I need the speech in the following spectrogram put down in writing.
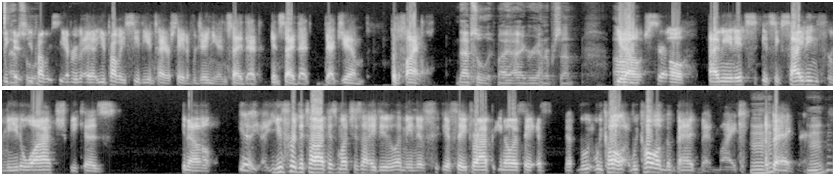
because Absolutely. you probably see everybody. You probably see the entire state of Virginia inside that inside that that gym for the final. Absolutely. I, I agree 100. percent You know, so I mean, it's it's exciting for me to watch because, you know, you know, you've heard the talk as much as I do. I mean, if if they drop, you know, if they if we we call we call them the bagmen, Mike, the Mhm. bagmen. hmm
